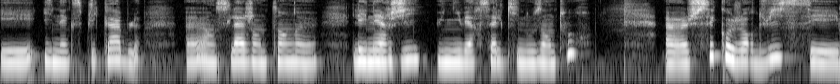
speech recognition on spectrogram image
et inexplicable. en cela, j'entends l'énergie universelle qui nous entoure. je sais qu'aujourd'hui, c'est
